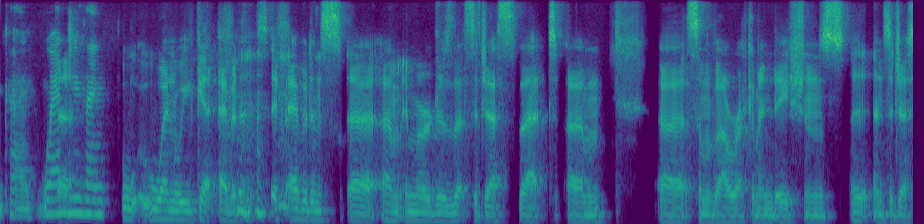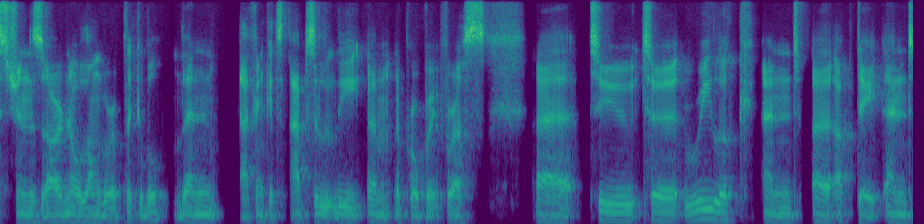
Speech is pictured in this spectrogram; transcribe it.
Okay. When uh, do you think? When we get evidence, if evidence uh, um, emerges that suggests that um, uh, some of our recommendations uh, and suggestions are no longer applicable, then I think it's absolutely um, appropriate for us uh, to to relook and uh, update. And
